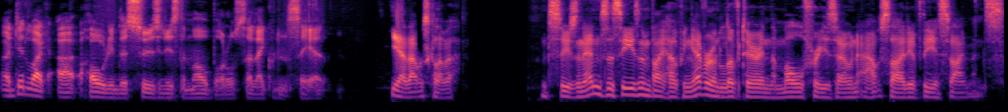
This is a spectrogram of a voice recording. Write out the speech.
I did like Art holding the Susan is the mole bottle so they couldn't see it. Yeah, that was clever. And Susan ends the season by hoping everyone loved her in the mole free zone outside of the assignments.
